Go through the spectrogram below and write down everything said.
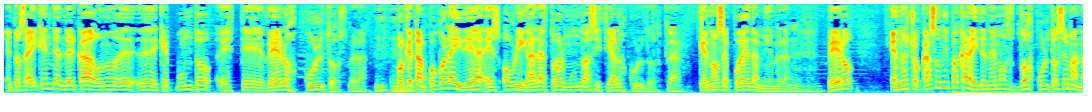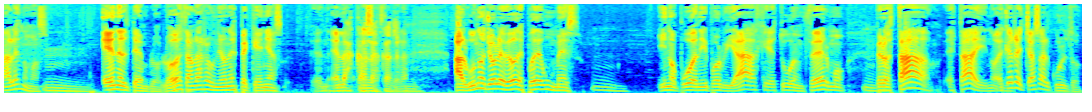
Entonces hay que entender cada uno desde de, de qué punto este, ve los cultos, ¿verdad? Uh -huh. Porque tampoco la idea es obligarle a todo el mundo a asistir a los cultos. Claro. Que no se puede también, ¿verdad? Uh -huh. Pero en nuestro caso en Ipacaraí tenemos dos cultos semanales nomás Mm. en el templo. Luego están las reuniones pequeñas en, en las casas. las casas, mm. Algunos yo le veo después de un mes Mm. Y no pudo venir por viaje, estuvo enfermo, Mm. pero está está ahí, no es que rechaza el culto.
